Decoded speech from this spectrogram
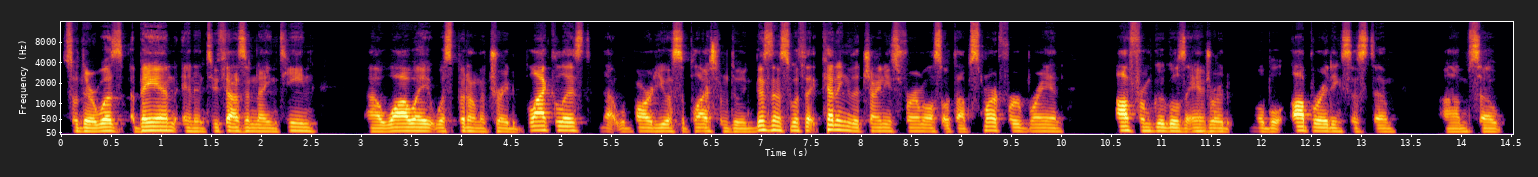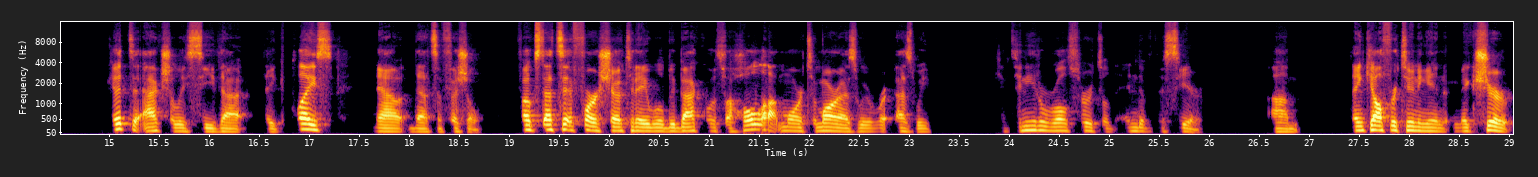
so there was a ban, and in 2019, uh, Huawei was put on a trade blacklist that will bar U.S. suppliers from doing business with it, cutting the Chinese firm, also a top smartphone brand, off from Google's Android mobile operating system. Um, so good to actually see that take place. Now that's official, folks. That's it for our show today. We'll be back with a whole lot more tomorrow as we as we continue to roll through till the end of this year. Um, thank y'all for tuning in. Make sure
